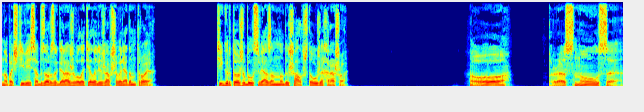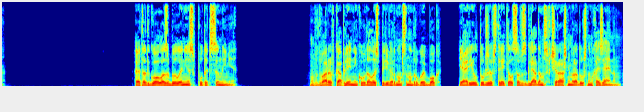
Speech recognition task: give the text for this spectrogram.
но почти весь обзор загораживало тело лежавшего рядом Троя. Тигр тоже был связан, но дышал, что уже хорошо. «О, проснулся!» Этот голос было не спутать с иными. В два рывка пленнику удалось перевернуться на другой бок, и Арил тут же встретился взглядом с вчерашним радушным хозяином.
